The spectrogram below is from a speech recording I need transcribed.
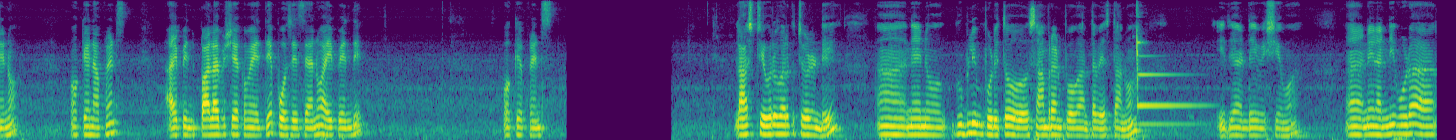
నేను. ఓకేనా ఫ్రెండ్స్ అయిపోయింది. పాలాభిషేకం అయితే పోసేసాను. అయిపోయింది. ఓకే ఫ్రెండ్స్ లాస్ట్ చివరి వరకు చూడండి. నేను గుబ్లిం పొడితో సాంబ్రాణి పొగ అంతా వేస్తాను. ఇదే అండి విషయము. నేను అన్నీ కూడా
